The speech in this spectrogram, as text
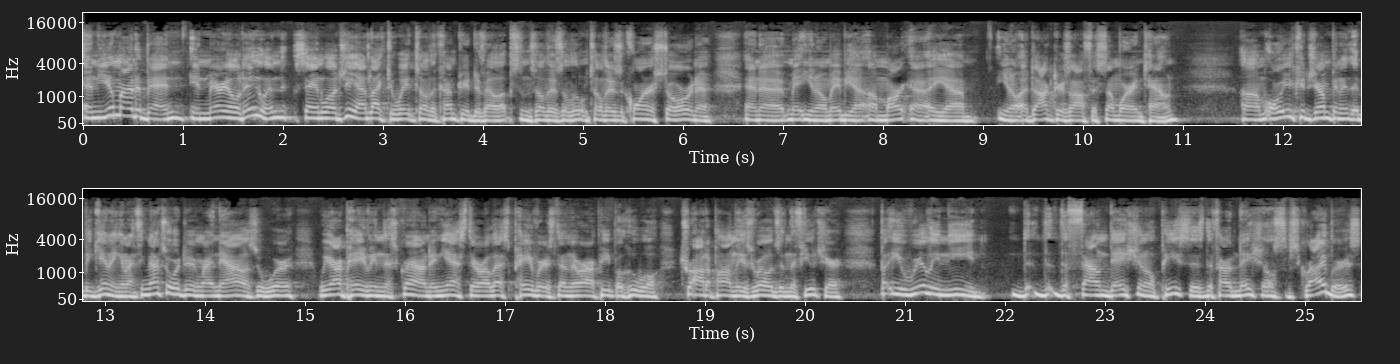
And you might have been in merry old England saying, "Well, gee, I'd like to wait till the country develops until there's a little, until there's a corner store and a and a you know maybe a, a mark a, a um, you know a doctor's office somewhere in town." Um, or you could jump in at the beginning. And I think that's what we're doing right now is we're, we are paving this ground. And yes, there are less pavers than there are people who will trot upon these roads in the future. But you really need the, the foundational pieces, the foundational subscribers,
